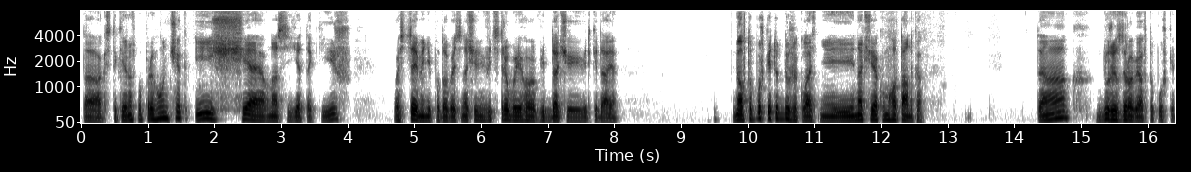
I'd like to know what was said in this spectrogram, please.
Так, такий у нас попригунчик. І ще в нас є такі ж. Ось цей мені подобається, наче він відстрибує його віддачею і відкидає. Ну, автопушки тут дуже класні, іначе як у мого танка. Так, дуже здорові автопушки.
